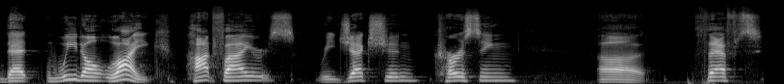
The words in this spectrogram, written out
that we don't like hot fires, rejection, cursing, uh, theft.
